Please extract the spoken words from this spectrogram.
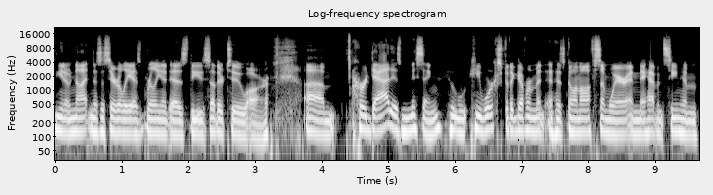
you know not necessarily as brilliant as these other two are. Um, her dad is missing, who he works for the government and has gone off somewhere, and they haven't seen him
